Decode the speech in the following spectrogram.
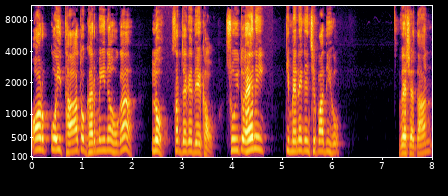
और कोई था तो घर में ही ना होगा? लो, सब जगह देखाओ सुई तो है नहीं कि मैंने कहीं छिपा दी हो। वह शैतान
